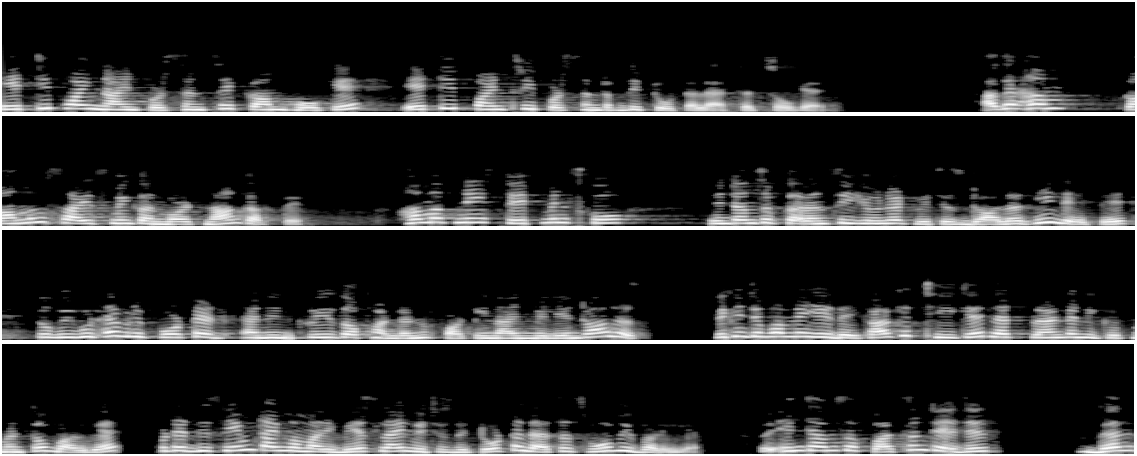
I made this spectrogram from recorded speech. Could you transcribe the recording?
80.9 پرسینٹ سے کم ہو کے 80.3 percent of the total asset ہو گئے۔ اگر ہم کامن سائز میں کنورٹ نہ کرتے ہم اپنے اسٹیٹمنٹس کو in terms of currency unit which is dollar ہی لیتے تو we would have reported an increase of hundred forty nine million dollar لیکن جب ہم نے یہ دیکھا کہ ٹھیک ہے نیٹ پلانٹ اینڈ اکوپمنٹ تو بڑھ گئے but at the same time ہماری base line which is the total asset وہ بھی بڑھی ہے. تو in terms of percentage then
